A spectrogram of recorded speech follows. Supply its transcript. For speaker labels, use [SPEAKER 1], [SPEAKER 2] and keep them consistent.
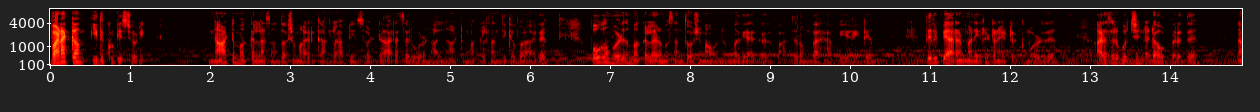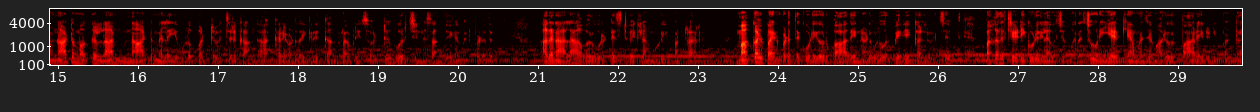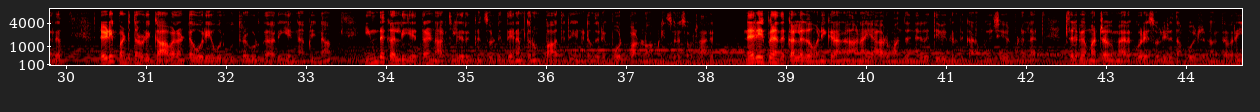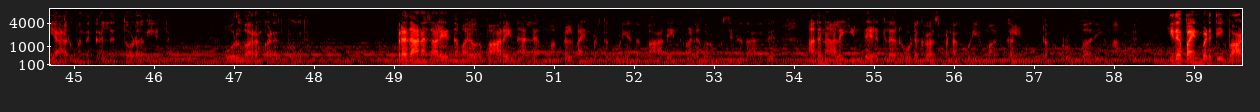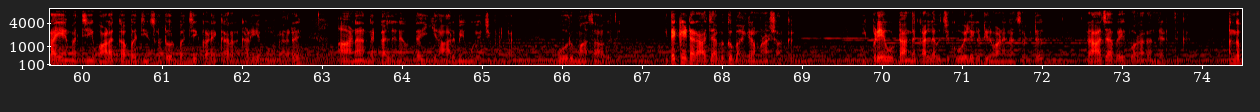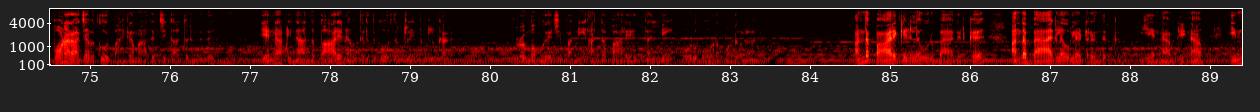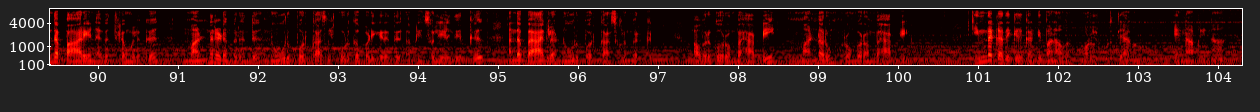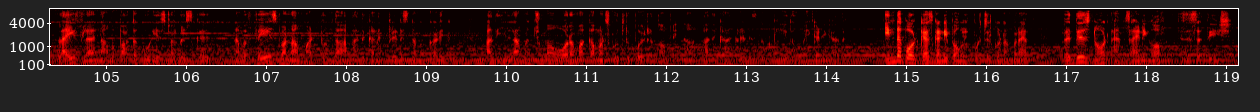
[SPEAKER 1] வணக்கம் இது குட்டி ஸ்டோரி. நாட்டு மக்கள்லாம் சந்தோஷமா இருக்காங்களா அப்படின்னு சொல்லிட்டு அரசர் ஒரு நாள் நாட்டு மக்களை சந்திக்க போறாரு. போகும்பொழுது மக்கள் ரொம்ப சந்தோஷமாகவும் நிம்மதியா இருக்கிறத பார்த்து ரொம்ப ஹாப்பி ஆயிட்டு திருப்பி அரண்மனைக்கு ரிட்டர்ன் ஆயிட்டு இருக்கும் பொழுது அரசருக்கு ஒரு சின்ன டவுட் வருது. நம் நாட்டு மக்கள்லாம் நாட்டு மேலே எவ்வளோ பற்று வச்சிருக்காங்க அக்கறையோட தான் இருக்காங்களா அப்படின்னு சொல்லிட்டு ஒரு சின்ன சந்தேகம் ஏற்படுது. அதனால அவர் ஒரு டெஸ்ட் வைக்கலாம்னு முடிவு பண்றாரு. மக்கள் பயன்படுத்தக்கூடிய ஒரு பாதை நடுவுல ஒரு பெரிய கல் வச்சு பக்கத்துல செடி கொடிகளை வச்சு மறைச்சு ஒரு இயற்கையா அமைஞ்ச மாதிரி ஒரு பாறை ரெடி பண்ணிட்டாரு. ரெடி பண்ணிட்டு தன்னுடைய காவலன்ட்ட ஒரே ஒரு உத்தரவு கொடுக்குறாரு. என்ன அப்படின்னா இந்த கல் எத்தனை நாட்கள் இருக்குன்னு சொல்லிட்டு தினம் தினம் பார்த்துட்டு என்கிட்ட வந்து ரிப்போர்ட் பண்ணணும் அப்படின்னு சொல்லி சொல்றாரு. நிறைய பேர் அந்த கல்லை கவனிக்கிறாங்க. ஆனா யாரும் அந்த நிகழ்த்தி வைக்கிறதுக்கான முயற்சி ஏற்படல. சில பேர் மற்றவங்க மேல குறை சொல்லிட்டு தான் போயிட்டு இருக்காங்க தவிர யாரும் அந்த கல்லை தொடவே இல்லை. ஒரு வாரம் கடந்து போகுது. பிரதான சாலை இந்த மாதிரி ஒரு பாறையினால மக்கள் பயன்படுத்தக்கூடிய அந்த பாதையின் அளவு ரொம்ப சின்னதாகுது. அதனால இந்த இடத்துல ரோட்டை கிராஸ் பண்ணக்கூடிய மக்கள் கூட்டம் ரொம்ப அதிகமாகுது. இதை பயன்படுத்தி வாடா ஏமச்சி வாழக்கா பஜ்ஜின்னு சொல்லிட்டு ஒரு பஜ்ஜி கடைக்காரர் கடைய போறாரு ஆனா அந்த கல் நவுத்த யாருமே முயற்சி பண்ணல. ஒரு மாசம் ஆகுது. இதை கேட்ட ராஜாவுக்கு பயங்கரமான ஷாக்கு இப்படியே விட்டா அந்த கல்லை வச்சு கோயிலே கட்டிடுவானுங்கன்னு சொல்லிட்டு ராஜாவே போறாரு அந்த இடத்துக்கு. அங்க போன ராஜாவுக்கு ஒரு பயங்கரமான அதிர்ச்சி காத்திருந்தது. என்ன அப்படின்னா அந்த பாறையை நவுத்துறதுக்கு ஒருத்தர் ட்ரை பண்ணிருக்காரு. ரொம்ப முயற்சி பண்ணி அந்த பாறையை தள்ளி ஒரு ஓரம் கொண்டு வராரு. அந்த பாறைக்கடியில ஒரு பேக் இருக்கு. அந்த பேக்ல ஒரு லெட்டர் இருந்திருக்கு. என்ன அப்படின்னா இந்த பாறையை நகர்த்துறவங்களுக்கு மன்னரிடமிருந்து நூறு பொற்காசுகள் கொடுக்கப்படுகிறது அப்படின்னு சொல்லி எழுதியிருக்கு. அந்த பேக்ல நூறு பொற்காசுகளும் இருக்கு. அவருக்கும் ரொம்ப ஹாப்பி மன்னரும் ரொம்ப ரொம்ப ஹாப்பி இந்த கதைக்கு கண்டிப்பாக நான் அவருக்கு முரல் கொடுத்தே ஆகணும். என்ன அப்படின்னா லைஃப்பில் நாம் பார்க்கக்கூடிய ஸ்ட்ரகிள்ஸ்க்கு ஃபேஸ் பண்ணா மட்டும்தான் அதுக்கான கிரெடிட்ஸ் நமக்கு கிடைக்கும். அது இல்லாமல் சும்மா ஓரமா கமெண்ட்ஸ் கொடுத்துட்டு போயிட்டு இருந்தோம் அப்படின்னா அதுக்கான கிரெடிட்ஸ் நமக்கு எதுவுமே கிடைக்காது. இந்த பாட்காஸ்ட் கண்டிப்பா உங்களுக்கு பிடிச்சிருக்கும் நம்புறேன். With this note I am signing off this is Satish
